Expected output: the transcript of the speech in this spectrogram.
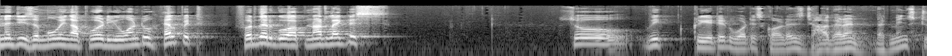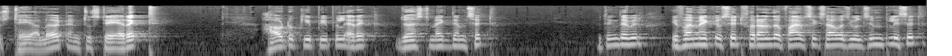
energies are moving upward, you want to help it further go up, not like this. So, we created what is called as jagaran, that means to stay alert and to stay erect. How to keep people erect? Just make them sit. You think they will? If I make you sit for another five, six hours, you will simply sit?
